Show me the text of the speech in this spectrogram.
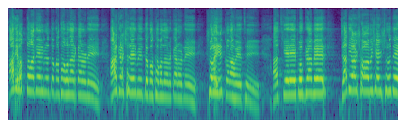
আধিপত্যবাদের বিরুদ্ধে কথা বলার কারণে, আগ্রাসনের বিরুদ্ধে কথা বলার কারণে শহীদ করা হয়েছে। আজকের এই প্রোগ্রামের জাতীয় সমাবেশের শুরুতে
